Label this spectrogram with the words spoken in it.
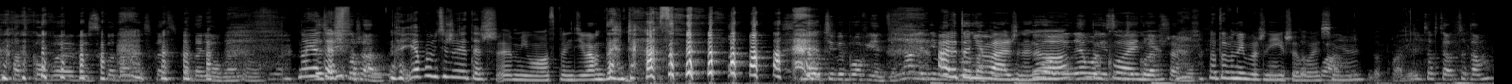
Wypadkowe, wiesz, składane, skład- skadaniowe. No, No ja też, ja powiem Ci, że ja też e, miło spędziłam ten czas, No, u Ciebie było więcej, no ale nie ale to nieważne, Było, no, minęło, dokładnie. lepszemu. No to najważniejsze Dokładnie, właśnie. dokładnie. Co chciał, co tam?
